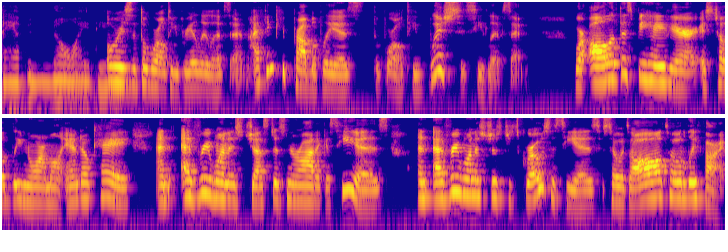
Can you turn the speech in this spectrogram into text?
I have no idea. or is it the world he really lives in? I think he probably is the world he wishes he lives in. where all of this behavior is totally normal and okay, and everyone is just as neurotic as he is, and everyone is just as gross as he is, so it's all totally fine.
